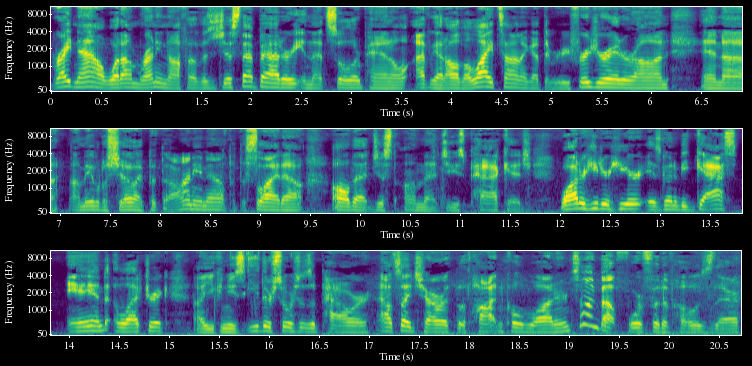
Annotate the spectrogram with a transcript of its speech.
right now, what I'm running off of is just that battery and that solar panel. I've got all the lights on. I got the refrigerator on, and uh, I'm able to show. I put the awning out, put the slide out, all that just on that juice package. Water heater here is going to be gas and electric. Uh, you can use either sources of power. Outside shower with both hot and cold water. And it's on about four foot of hose there.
